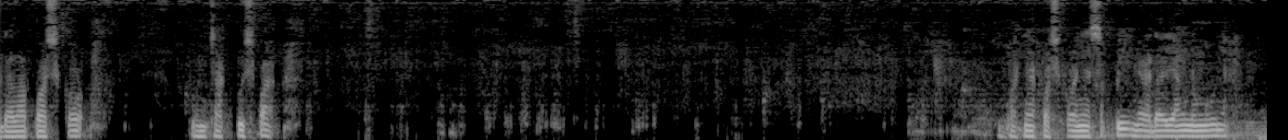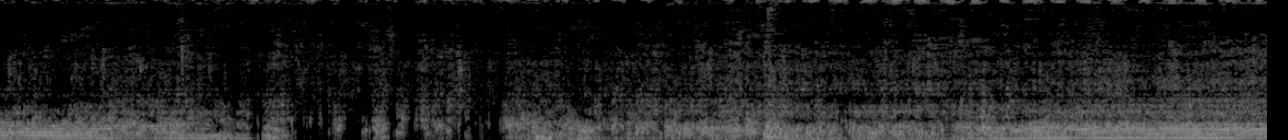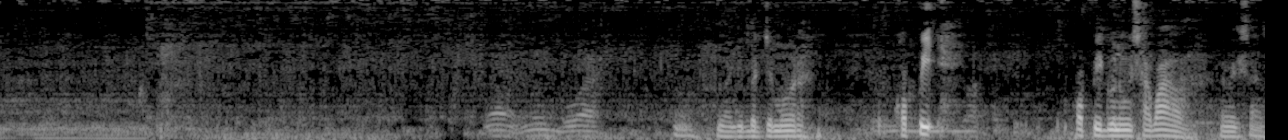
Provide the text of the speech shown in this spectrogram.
adalah posko puncak puspa tampaknya poskonya sepi nggak ada yang nunggunya ini buah Hmm, lagi berjemur. Kopi. Kopi Gunung Sawal pemirsa.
